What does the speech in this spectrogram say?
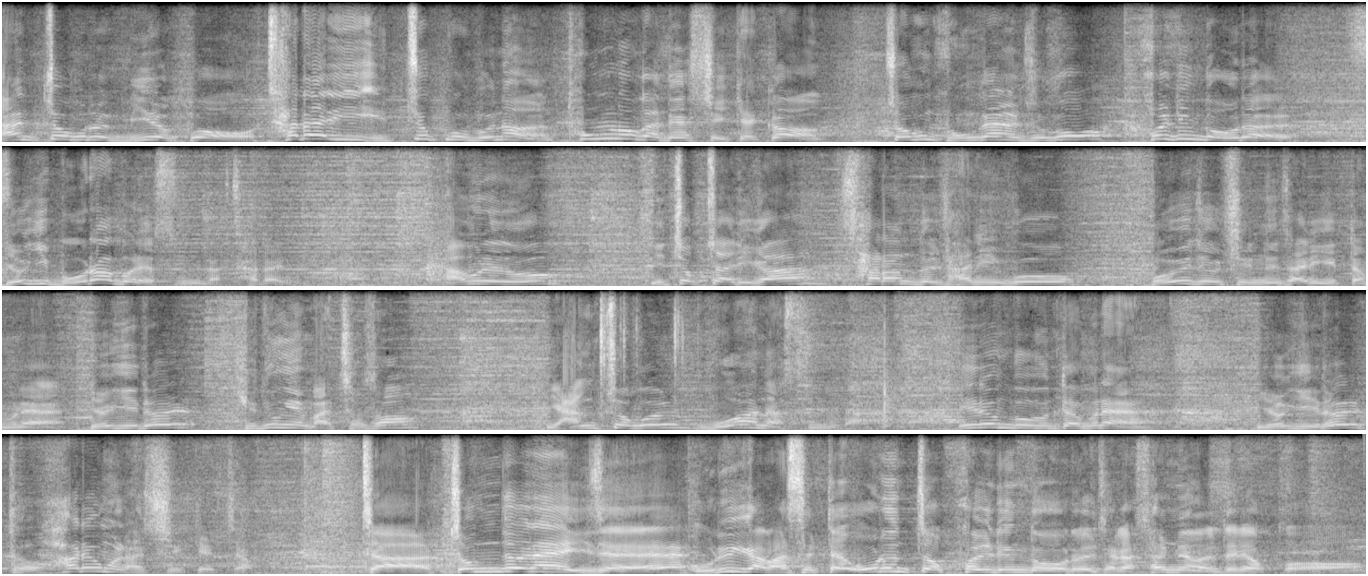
안쪽으로 밀었고 차라리 이쪽 부분은 통로가 될 수 있게끔 조금 공간을 주고 folding door를 여기 몰아버렸습니다 차라리. 아무래도 이쪽 자리가 사람들 다니고 보여줄 수 있는 자리이기 때문에 여기를 기둥에 맞춰서 양쪽을 모아놨습니다. 이런 부분 때문에 여기를 더 활용을 할 수 있겠죠. 자 좀 전에 이제 우리가 봤을 때 오른쪽 folding door를 제가 설명을 드렸고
